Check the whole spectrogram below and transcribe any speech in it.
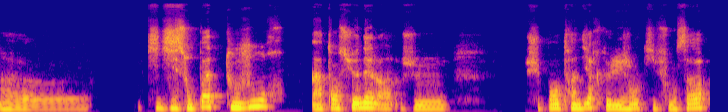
euh, qui ne sont pas toujours intentionnelles. Hein. Je ne suis pas en train de dire que les gens qui font ça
